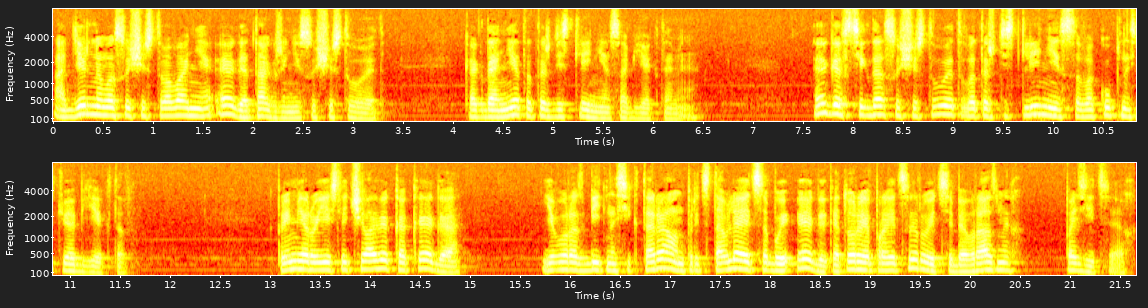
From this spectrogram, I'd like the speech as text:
Отдельного существования эго также не существует, когда нет отождествления с объектами. Эго всегда существует в отождествлении с совокупностью объектов. К примеру, если человек как эго, его разбить на сектора, он представляет собой эго, которое проецирует себя в разных позициях,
